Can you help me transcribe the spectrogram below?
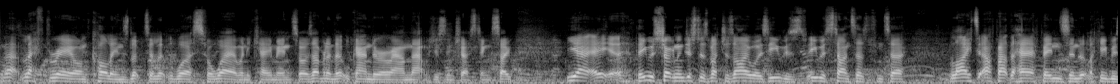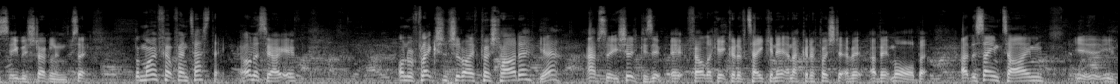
that left rear on Collins looked a little worse for wear when he came in. So I was having a little gander around that, which is interesting. So, yeah, it, uh, he was struggling just as much as I was. He was he was starting to, light it up out the hairpins and looked like he was he was struggling. So, but mine felt fantastic. Honestly, I, on reflection, should I have pushed harder? Yeah, absolutely should because it, it, felt like it could have taken it and I could have pushed it a bit a bit more. But at the same time, you, you,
